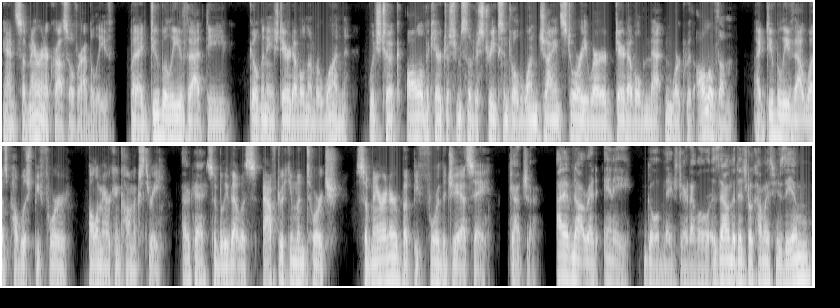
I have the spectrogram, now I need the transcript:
and Submariner crossover, I believe. But I do believe that the Golden Age Daredevil number one, which took all of the characters from Silver Streaks and told one giant story where Daredevil met and worked with all of them, I do believe that was published before All American Comics 3. Okay. So I believe that was after Human Torch, Submariner, but before the JSA. Gotcha. I have not read any Golden Age Daredevil. Is that on the Digital Comics Museum?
